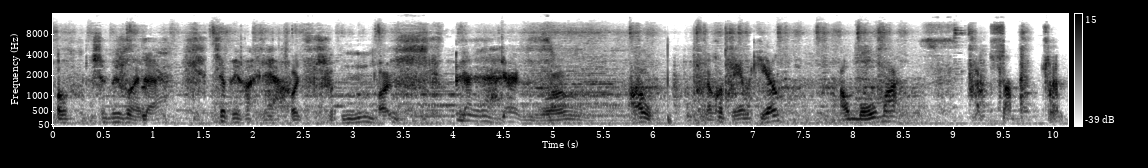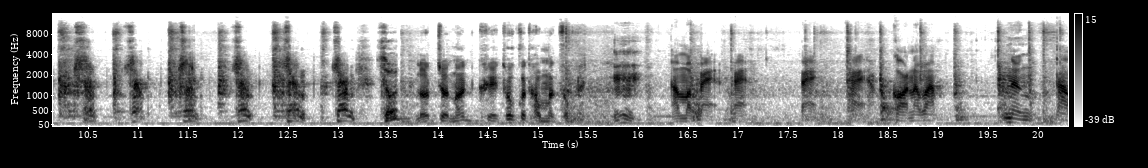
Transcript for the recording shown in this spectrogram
โอ้ฉันไม่ไหวแล้ว ฉันไม่ไหวแล้วเฮ้ยเฮ้ยแกแกล้งเหรอเอาแล้วก็เตรียมเขียงเอาหมูมาสับสับสับสับสับสับสับสับสุดแล้วจากนั้นเคโทก็ทำมันสำเร็จเอามาแปะแปะแปะแปะก่อนนะวะหนึ่งเตา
